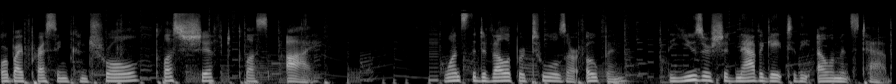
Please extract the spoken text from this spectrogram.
or by pressing Ctrl plus Shift plus I. Once the developer tools are open, the user should navigate to the Elements tab.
